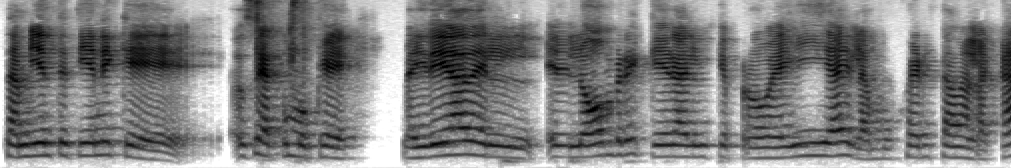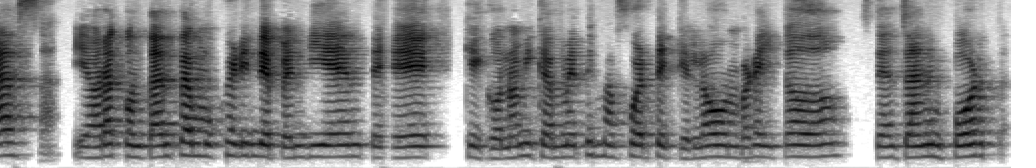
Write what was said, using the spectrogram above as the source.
también te tiene que, o sea, como que la idea del el hombre que era el que proveía y la mujer estaba en la casa, y ahora con tanta mujer independiente, que económicamente es más fuerte que el hombre y todo, ya no importa.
